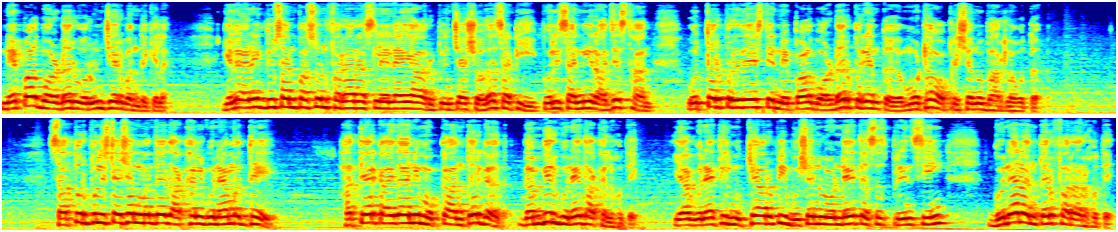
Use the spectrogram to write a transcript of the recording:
नेपाळ बॉर्डरवरून जेरबंद केलं गेल्या अनेक दिवसांपासून फरार असलेल्या या आरोपींच्या शोधासाठी पोलिसांनी राजस्थान उत्तर प्रदेश ते नेपाळ बॉर्डरपर्यंत मोठं ऑपरेशन उभारलं होतं. सातूर पोलीस स्टेशनमध्ये दाखल गुन्ह्यामध्ये हत्यार कायदा आणि मोक्का अंतर्गत गंभीर गुन्हे दाखल होते. या गुन्ह्यातील मुख्य आरोपी भूषण लोंढे तसंच प्रिन्स सिंग गुन्ह्यानंतर फरार होते.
